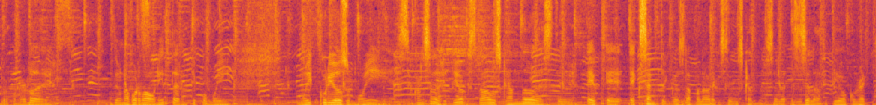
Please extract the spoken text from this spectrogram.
por ponerlo de, de una forma bonita. Era un tipo muy muy curioso muy este, ¿cuál es el adjetivo que estaba buscando? este e- e- excéntrico es la palabra que estoy buscando. Ese, es el adjetivo correcto.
